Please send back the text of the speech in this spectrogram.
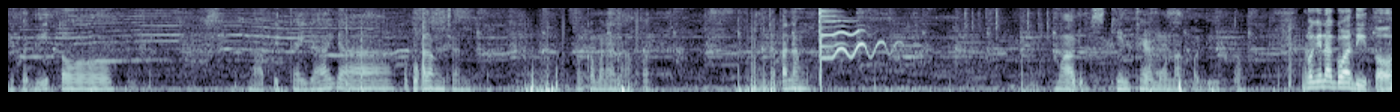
Dito dito. Lapit kay Yaya. Upo ka lang dyan. Huwag ka mananakot. Nandiyan ka lang. Mag skincare muna ako dito. Ano ba ginagawa dito?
